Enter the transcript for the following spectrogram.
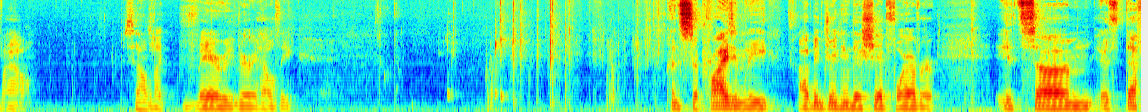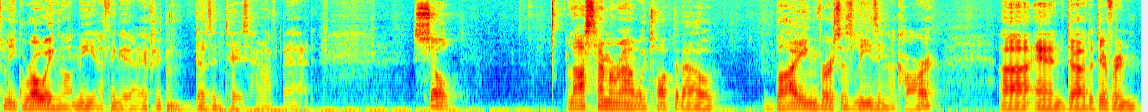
Wow. Sounds like very, very healthy. And surprisingly, I've been drinking this shit forever it's um, it's definitely growing on me. I think it actually doesn't taste half bad. So, last time around we talked about buying versus leasing a car, uh, and uh, the different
